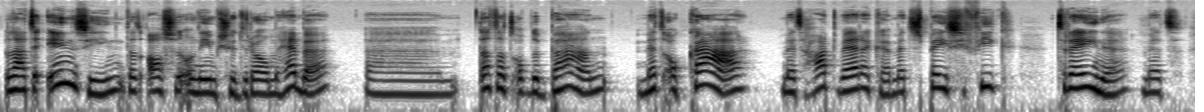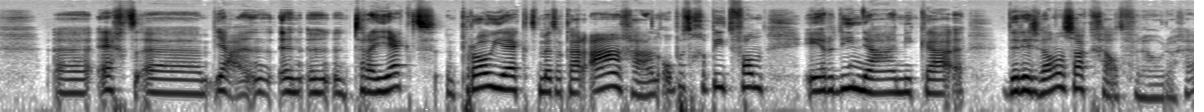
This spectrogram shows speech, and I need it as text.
laten inzien dat als ze een Olympische droom hebben, ehm, dat dat op de baan met elkaar, met hard werken, met specifiek trainen met eh, echt eh, ja, een, een, een traject, een project met elkaar aangaan op het gebied van aerodynamica. Er is wel een zak geld voor nodig, hè?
